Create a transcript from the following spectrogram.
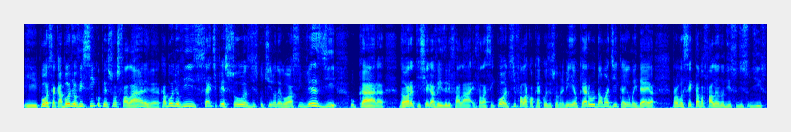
E, pô, você acabou de ouvir cinco pessoas falarem. Acabou de ouvir sete pessoas discutirem o negócio. Em vez de o cara, na hora que chega a vez dele falar, ele falar assim, pô, antes de falar qualquer coisa sobre mim, eu quero dar uma dica aí, uma ideia para você que tava falando disso, disso, disso.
